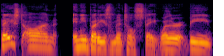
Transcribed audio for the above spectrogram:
based on anybody's mental state, whether it be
